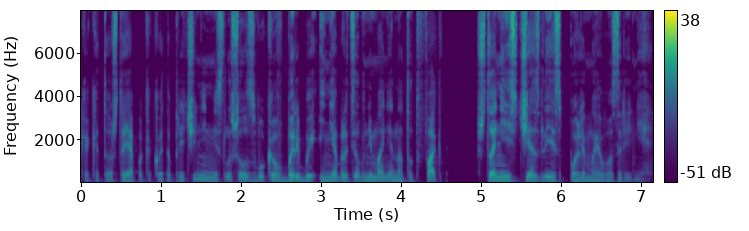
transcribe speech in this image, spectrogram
Как и то, что я по какой-то причине не слышал звуков борьбы и не обратил внимания на тот факт, что они исчезли из поля моего зрения.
